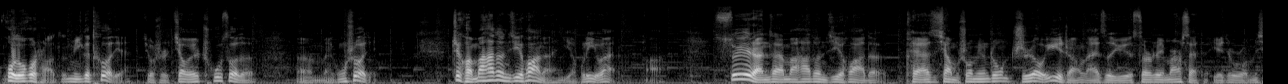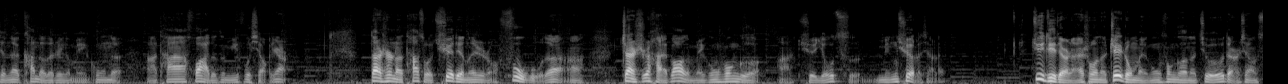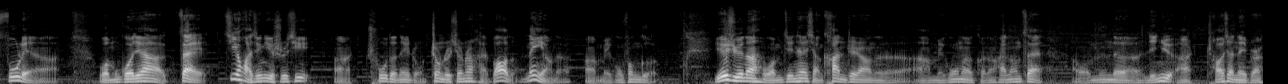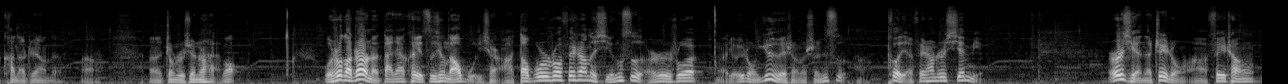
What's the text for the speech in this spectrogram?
或多或少这么一个特点，就是较为出色的呃美工设计。这款曼哈顿计划呢也不例外啊。虽然在曼哈顿计划的 KS 项目说明中只有一张来自于 Sergey Marset，也就是我们现在看到的这个美工的啊，他画的这么一幅小样，但是呢，他所确定的这种复古的啊战时海报的美工风格啊，却由此明确了下来。具体点来说呢，这种美工风格呢，就有点像苏联啊，我们国家在计划经济时期啊出的那种政治宣传海报的那样的啊美工风格。也许呢，我们今天想看这样的啊美工呢，可能还能在啊我们的邻居啊朝鲜那边看到这样的啊呃政治宣传海报。我说到这儿呢，大家可以自行脑补一下啊，倒不是说非常的形似，而是说啊有一种韵味上的神似啊，特点非常之鲜明。而且呢，这种啊非常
